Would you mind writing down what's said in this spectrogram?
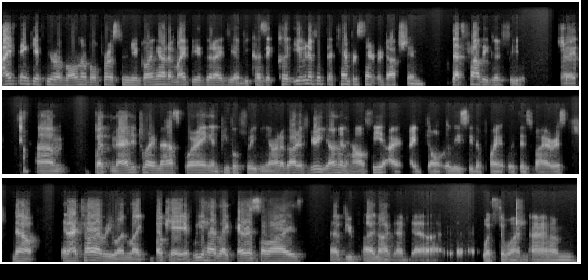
I think if you're a vulnerable person and you're going out, it might be a good idea because it could, even if it's a 10% reduction, that's probably good for you. Sure. Right. Um, but mandatory mask wearing and people freaking out about it, if you're young and healthy, I, I don't really see the point with this virus. Now, and I tell everyone, like, okay, if we had like aerosolized, uh, bu- uh, not, uh, uh, what's the one? Um,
